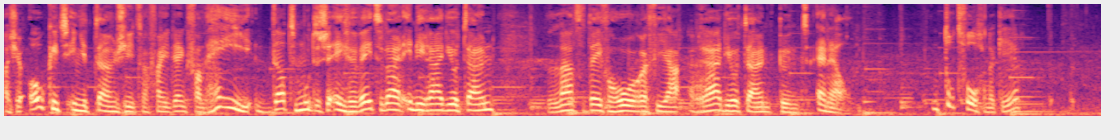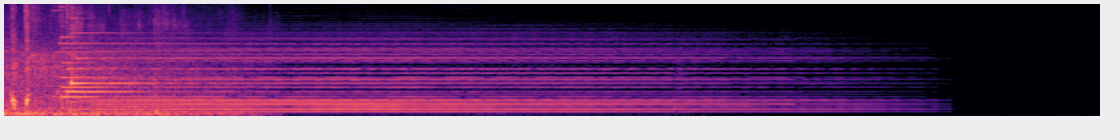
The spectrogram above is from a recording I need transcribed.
Als je ook iets in je tuin ziet waarvan je denkt van... hé, hey, dat moeten ze even weten daar in die radiotuin... laat het even horen via radiotuin.nl. Tot volgende keer.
